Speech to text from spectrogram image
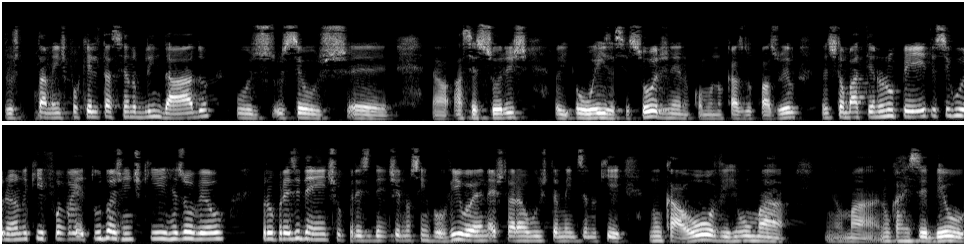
justamente porque ele está sendo blindado, os, os seus é, assessores, ou ex-assessores, né, como no caso do Pazuello, eles estão batendo no peito e segurando que foi tudo a gente que resolveu para o presidente. O presidente não se envolveu, o Ernesto Araújo também dizendo que nunca houve uma, uma nunca recebeu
